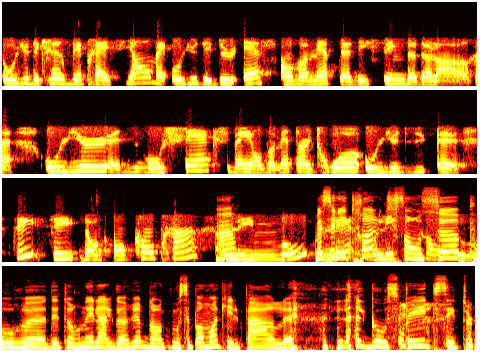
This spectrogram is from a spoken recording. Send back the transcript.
au lieu d'écrire dépression, ben, au lieu des deux S, on va mettre des de dollars. Au lieu euh, du mot sexe, ben, on va mettre un 3 au lieu du E. Tu sais, c'est, donc, on comprend Ah. les mots. Mais c'est les trolls les qui font ça pour euh, détourner l'algorithme. Donc, c'est pas moi qui le parle. L'algospeak, c'est eux.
